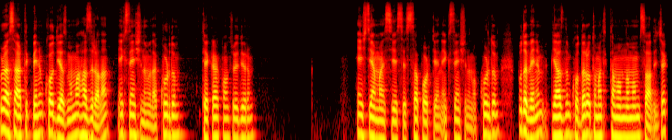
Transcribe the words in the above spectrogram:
Burası artık benim kod yazmama hazır alan. Extension'ımı da kurdum. Tekrar kontrol ediyorum. HTML, CSS support diyen extension'ımı kurdum. Bu da benim yazdığım kodları otomatik tamamlamamı sağlayacak.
